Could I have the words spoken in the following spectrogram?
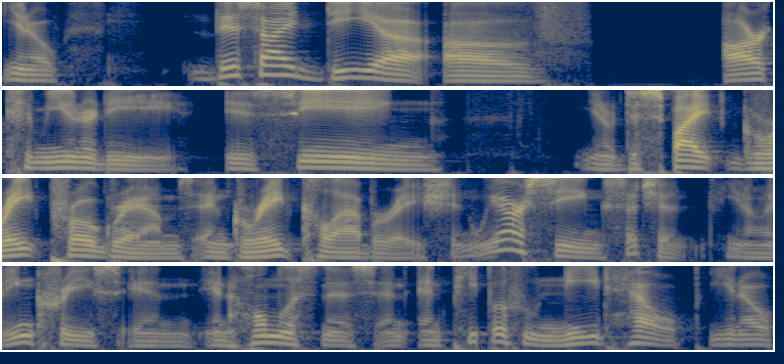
you know, this idea of our community is seeing, you know, despite great programs and great collaboration, we are seeing such a, you know, an increase in, in homelessness and, and people who need help. You know,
